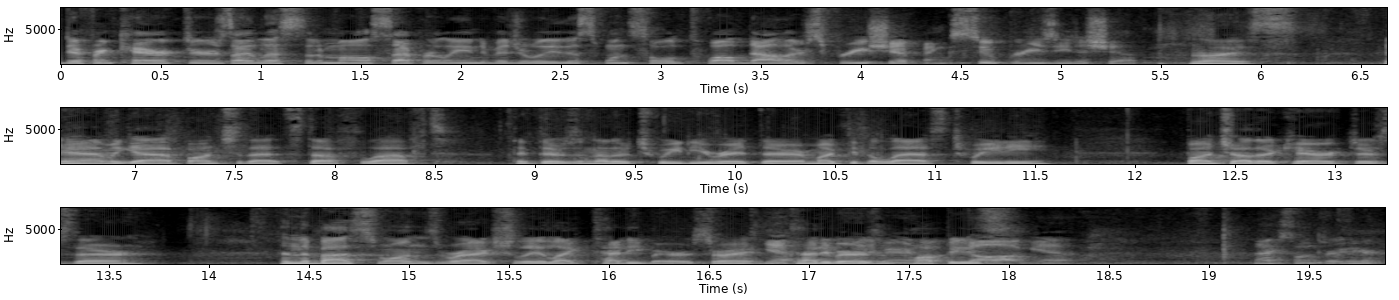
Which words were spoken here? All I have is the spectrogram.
different characters. I listed them all separately, individually. This one sold $12 free shipping. Super easy to ship. Nice. Yeah, we got a bunch of that stuff left. I think there's another Tweety right there. It might be the last Tweety. Bunch of other characters there. And the best ones were actually like teddy bears, right? Yeah, teddy bears bear and puppies. Dog, yeah. Next one's right here.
